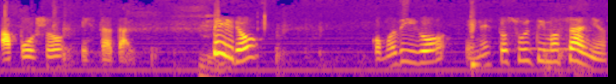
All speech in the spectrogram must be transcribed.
apoyo estatal. Mm. Pero, como digo, en estos últimos años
